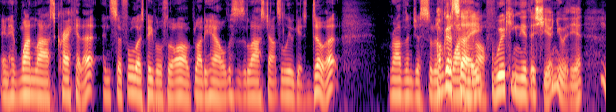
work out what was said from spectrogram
and have one last crack at it. And so for all those people who thought, oh bloody hell, this is the last chance I'll ever get to do it, rather than just sort of I've got to say, working there this year, and you were there, Hmm.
